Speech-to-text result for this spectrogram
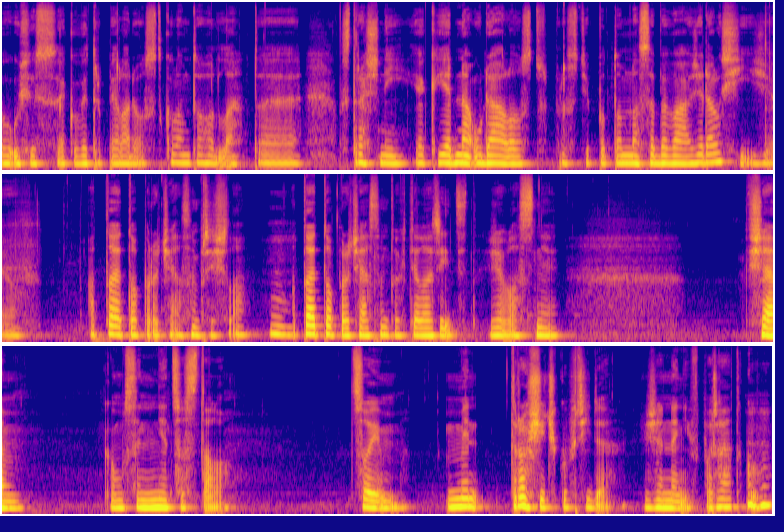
už jsi jako vytrpěla dost kolem tohohle. To je strašný, jak jedna událost prostě potom na sebe váže další, že jo. A to je to, proč já jsem přišla. Hmm. A to je to, proč já jsem to chtěla říct. Že vlastně všem, komu se něco stalo, co jim mi trošičku přijde, že není v pořádku, mm-hmm.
